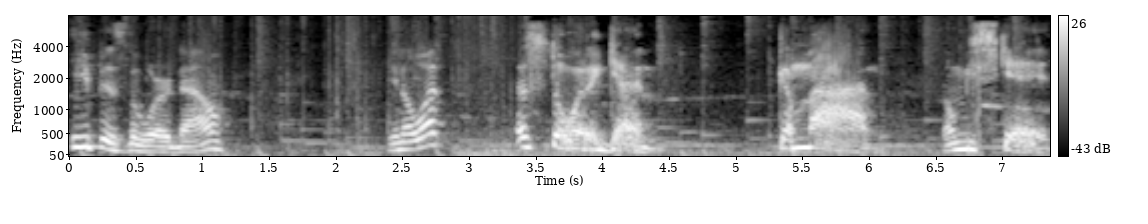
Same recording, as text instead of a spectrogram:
Eep is the word now. You know what? Let's do it again. Come on. Don't be scared.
